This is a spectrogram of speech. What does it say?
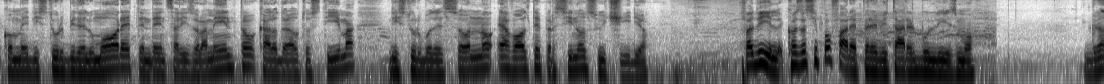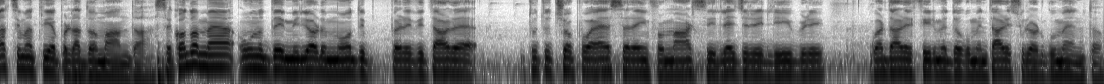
come disturbi dell'umore, tendenza all'isolamento, calo dell'autostima, disturbo del sonno e a volte persino il suicidio. Fadil, cosa si può fare per evitare il bullismo? Grazie Mattia per la domanda. Secondo me uno dei migliori modi per evitare tutto ciò può essere informarsi, leggere i libri, guardare film e documentari sull'argomento.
